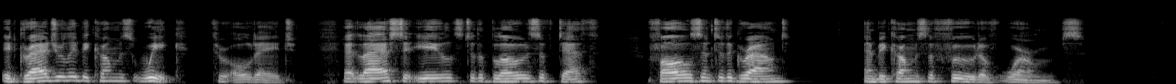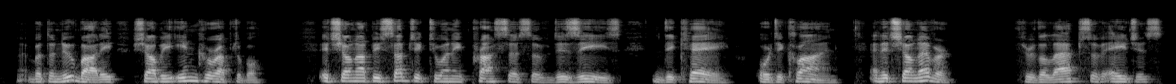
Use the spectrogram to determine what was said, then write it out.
It gradually becomes weak through old age. At last it yields to the blows of death, falls into the ground, and becomes the food of worms. But the new body shall be incorruptible. It shall not be subject to any process of disease, decay, or decline, and it shall never, through the lapse of ages,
